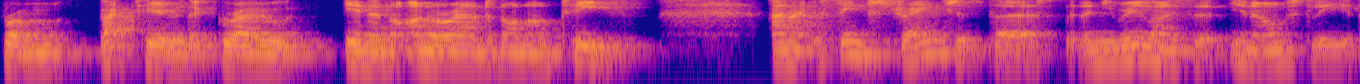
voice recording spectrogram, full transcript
from bacteria that grow in and, and around and on our teeth. And it seems strange at first, but then you realize that, you know, obviously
